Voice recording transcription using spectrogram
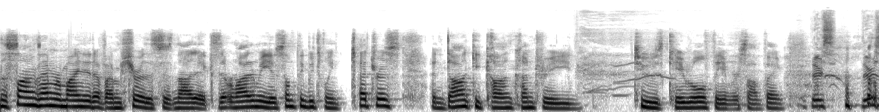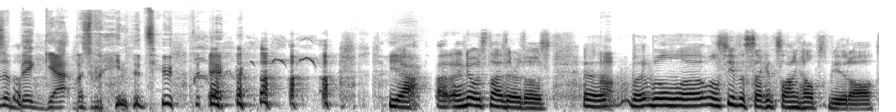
The songs I'm reminded of, I'm sure this is not it, because it reminded me of something between Tetris and Donkey Kong Country 2's K. Rool theme or something. There's there's a big gap between the two there. yeah, I know it's neither of those, uh, but we'll uh, we'll see if the second song helps me at all.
